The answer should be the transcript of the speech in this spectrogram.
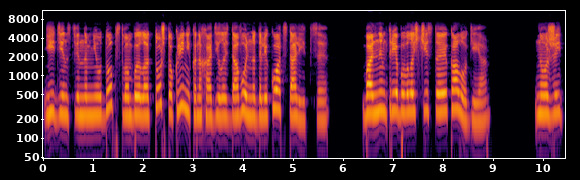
Единственным неудобством было то, что клиника находилась довольно далеко от столицы. Больным требовалась чистая экология. Но жить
